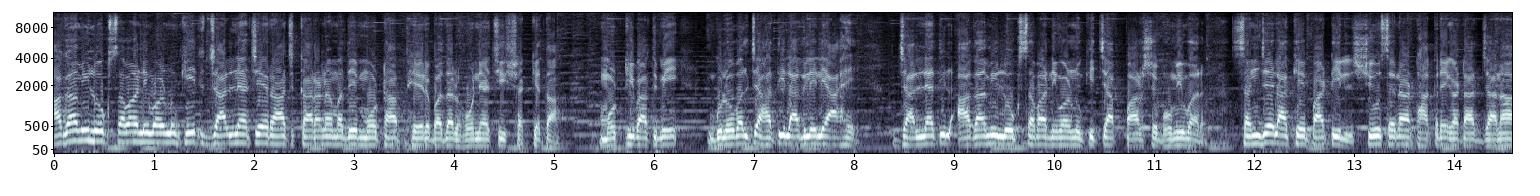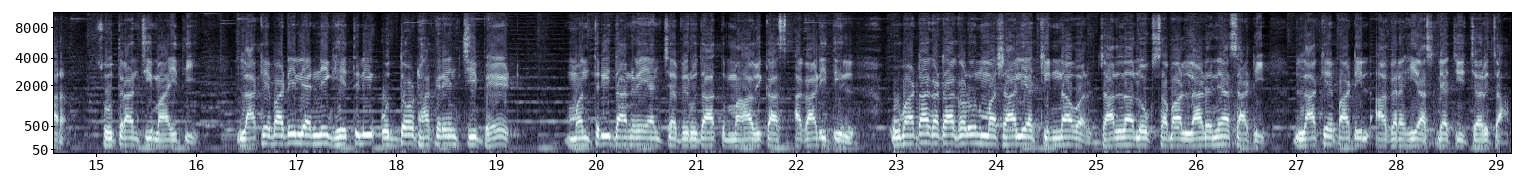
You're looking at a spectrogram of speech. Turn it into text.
आगामी लोकसभा निवडणुकीत जालन्याचे राजकारणामध्ये मोठा फेरबदल होण्याची शक्यता. मोठी बातमी ग्लोबलच्या हाती लागलेली आहे. जालन्यातील आगामी लोकसभा निवडणुकीच्या पार्श्वभूमीवर संजय लाखे पाटील शिवसेना ठाकरे गटात जाणार सूत्रांची माहिती. लाखे पाटील यांनी घेतली उद्धव ठाकरेंची भेट. मंत्री दानवे यांच्या विरोधात महाविकास आघाडीतील उभाटा गटाकडून मशाल या चिन्हावर जालना लोकसभा लढण्यासाठी लाखे पाटील आग्रही असल्याची चर्चा.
